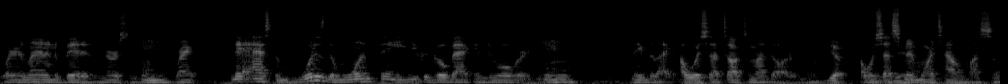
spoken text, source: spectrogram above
where they're laying in a bed in a nursing home, mm-hmm. right? And they asked them, "What is the one thing you could go back and do over again?" Mm-hmm. And they'd be like, "I wish I talked to my daughter more. Yep. I wish I yeah. spent more time with my son.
